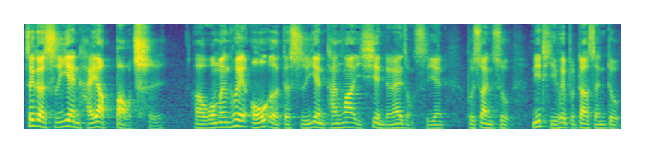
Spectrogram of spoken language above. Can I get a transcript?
这个实验还要保持。好，我们会偶尔的实验，昙花一现的那种实验不算数，你体会不到深度。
